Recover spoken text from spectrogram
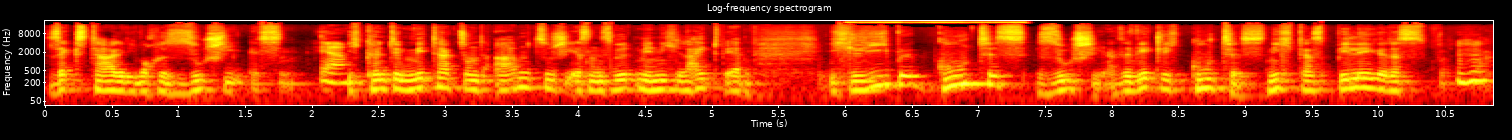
sechs Tage die Woche Sushi essen. Ja. Ich könnte mittags und abends Sushi essen. Es wird mir nicht leid werden. Ich liebe gutes Sushi, also wirklich gutes, nicht das billige. Das mhm.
